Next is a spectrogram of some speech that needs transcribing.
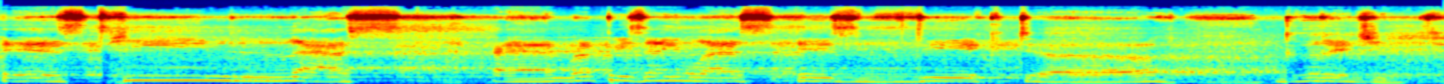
is Team Less. And representing Less is Victor Grgic,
